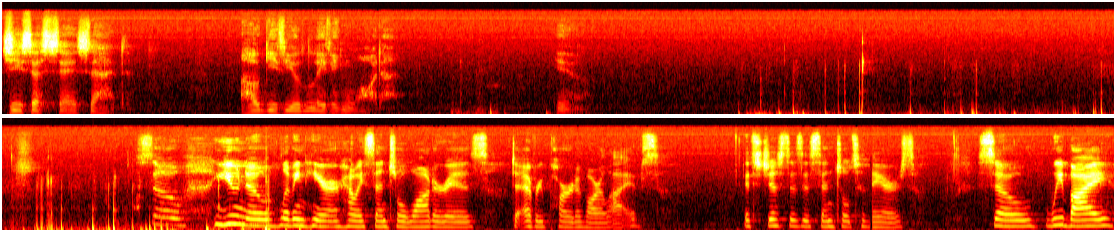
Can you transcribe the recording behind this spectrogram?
Jesus says that I'll give you living water. Yeah. So, you know, living here, how essential water is to every part of our lives. It's just as essential to theirs. So, we buy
